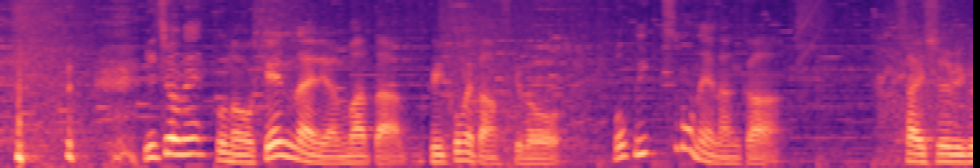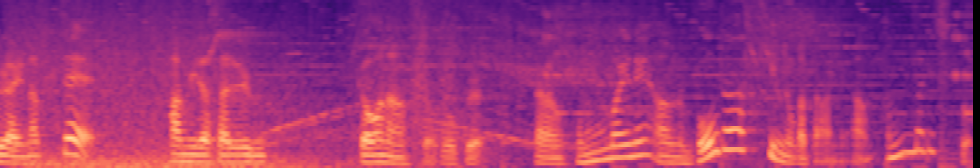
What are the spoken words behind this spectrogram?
一応ね、その県内にはまた食い込めたんですけど、僕いつもね、なんか、最終日ぐらいになって、はみ出される側なんですよ、僕。だからほんまにね、あの、ボーダー付近の方はね、ああんまりちょっ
